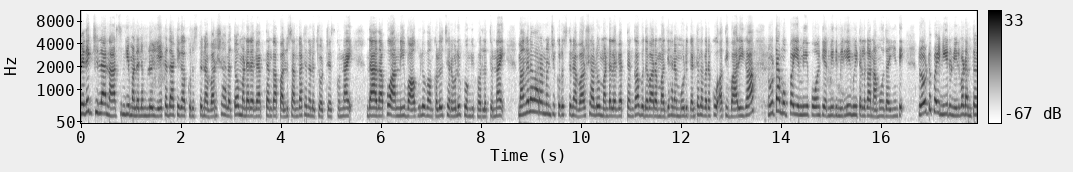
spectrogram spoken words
మెదక్ జిల్లా నార్సింగి మండలంలో ఏకదాటిగా కురుస్తున్న వర్షాలతో మండల వ్యాప్తంగా పలు సంఘటనలు చోటు చేసుకున్నాయి. దాదాపు అన్ని వాగులు వంకలు చెరువులు పొంగి పొర్లుతున్నాయి. మంగళవారం నుంచి కురుస్తున్న వర్షాలు మండల వ్యాప్తంగా బుధవారం మధ్యాహ్నం మూడు గంటల వరకు అతి భారీగా నూట ముప్పై ఎనిమిది పాయింట్ ఎనిమిది మిల్లీమీటర్లుగా నమోదయ్యింది. రోడ్డుపై నీరు నిలవడంతో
